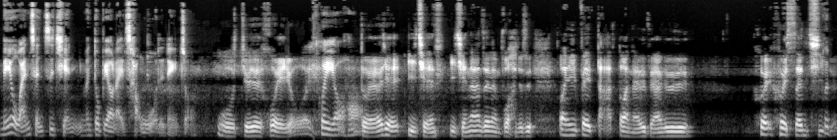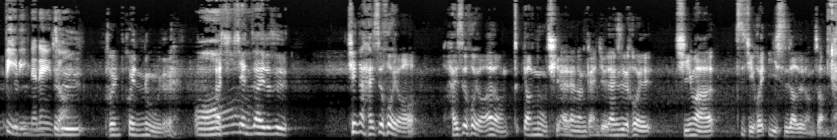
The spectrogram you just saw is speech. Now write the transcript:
没有完成之前，你们都不要来吵我的那种。我觉得会有诶、欸，会有哈。对，而且以前以前那样真的不好，就是万一被打断还是怎样，就是。会会生气，会避凌的那一种，就是会会怒的。哦，现在就是现在还是会有，还是会有那种要怒起来的那种感觉，但是会起码自己会意识到这种状态。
